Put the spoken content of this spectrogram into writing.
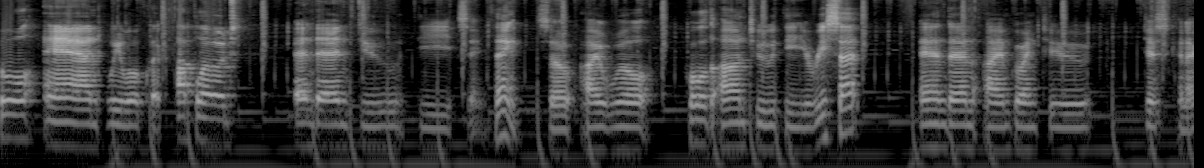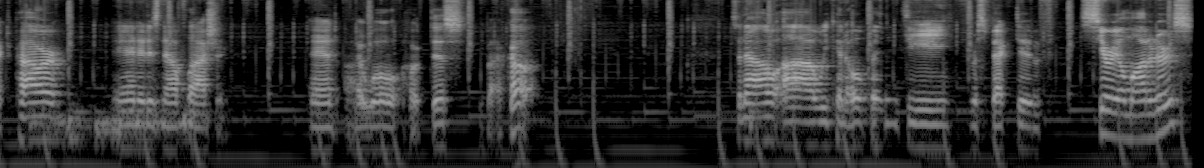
cool, and we will click upload and then do the same thing. So I will hold on to the reset and then I'm going to disconnect power and it is now flashing. And I will hook this back up. So now uh, we can open the respective serial monitors.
